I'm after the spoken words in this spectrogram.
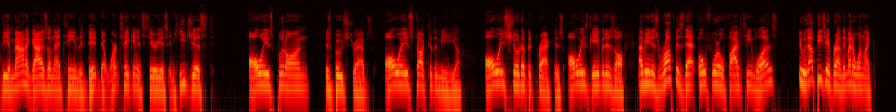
the amount of guys on that team that did that weren't taking it serious, and he just always put on his bootstraps, always talked to the media, always showed up at practice, always gave it his all. I mean, as rough as that 0405 team was, dude, without PJ Brown, they might have won like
